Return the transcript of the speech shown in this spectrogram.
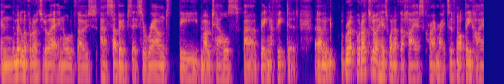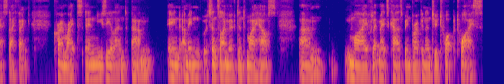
in the middle of Rotorua and all of those uh, suburbs that surround the motels uh, being affected. Um, Rotorua has one of the highest crime rates, if not the highest, I think, crime rates in New Zealand. Um, and I mean, since I moved into my house, um, my flatmate's car has been broken into tw- twice.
